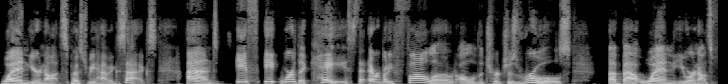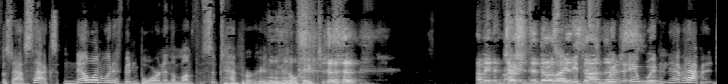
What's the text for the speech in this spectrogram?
when you're not supposed to be having sex. And if it were the case that everybody followed all of the church's rules about when you are not supposed to have sex, no one would have been born in the month of September in the Middle Ages. I mean, judging to those Like it standards, wouldn't, it wouldn't have happened.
